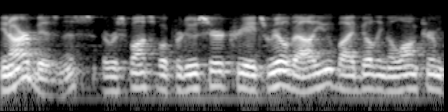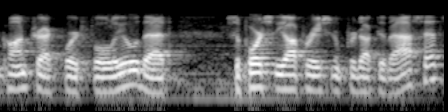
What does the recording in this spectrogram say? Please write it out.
In our business, a responsible producer creates real value by building a long-term contract portfolio that supports the operation of productive assets,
